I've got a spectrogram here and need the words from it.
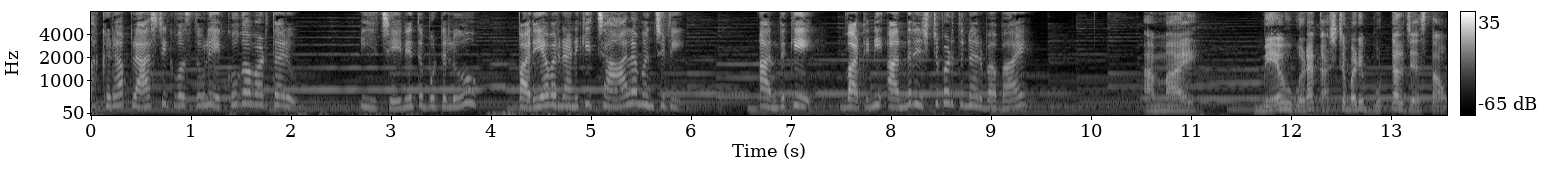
అక్కడ ప్లాస్టిక్ వస్తువులు ఎక్కువగా వాడతారు. ఈ చేనేత బుట్టలు పర్యావరణానికి చాలా మంచివి. అందుకే వాటిని అందరు ఇష్టపడుతున్నారు బాబాయ్. అమ్మాయి మేము కూడా కష్టపడి బుట్టలు చేస్తాం.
